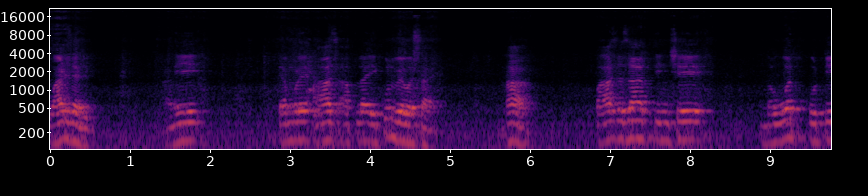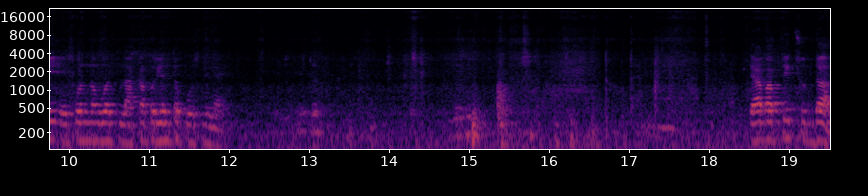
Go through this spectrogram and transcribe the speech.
वाढ झाली. आणि त्यामुळे आज आपला एकूण व्यवसाय हा पाच हजार तीनशे नव्वद कोटी एकोणनव्वद लाखापर्यंत पोहोचलेला आहे. त्या बाबतीत सुद्धा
